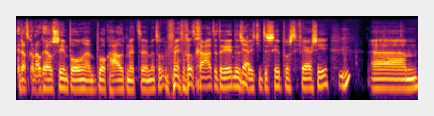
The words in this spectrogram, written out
en dat kan ook heel simpel. Een blok hout met, met, met wat gaten erin. Dus ja. een beetje de simpelste versie. Mm -hmm.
